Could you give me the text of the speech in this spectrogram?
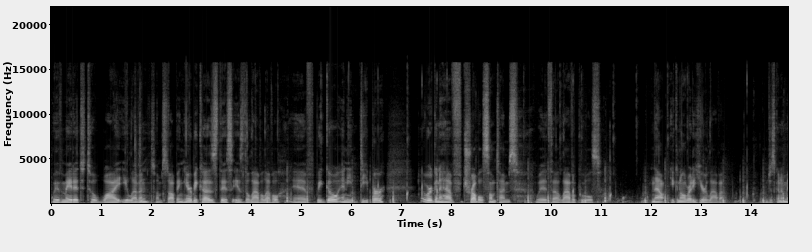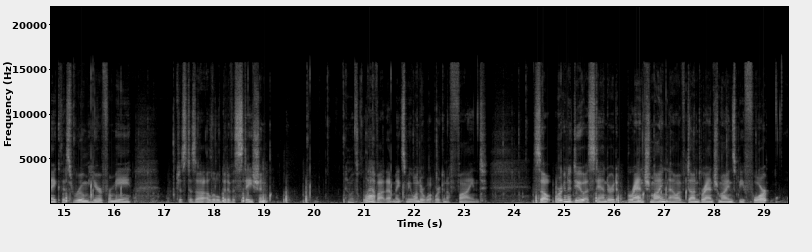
We've made it to Y11, so I'm stopping here because this is the lava level. If we go any deeper, we're going to have trouble sometimes with uh, lava pools. Now, you can already hear lava. I'm just going to make this room here for me, just as a, a little bit of a station. Lava, that makes me wonder what we're going to find. So we're going to do a standard branch mine. Now I've done branch mines before.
